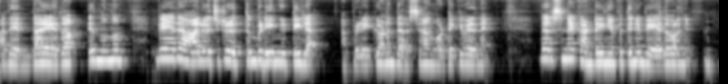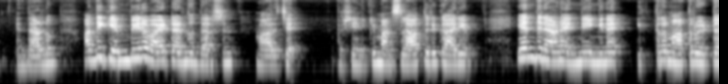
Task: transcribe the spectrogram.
അതെന്താ ഏതാ എന്നൊന്നും വേദ ആലോചിച്ചിട്ട് എത്തും പിടിയും കിട്ടിയില്ല. അപ്പോഴേക്കുമാണ് ദർശനം അങ്ങോട്ടേക്ക് വരുന്നത് ദർശനെ കണ്ടു കഴിഞ്ഞപ്പോഴത്തേനും വേദ പറഞ്ഞു "ഉം, എന്തായാലും അതിഗംഭീരമായിട്ടായിരുന്നു ദർശൻ വാദിച്ചത് പക്ഷെ എനിക്ക് മനസ്സിലാത്തൊരു കാര്യം. എന്തിനാണ് എന്നെ ഇങ്ങനെ ഇത്ര മാത്രം ഇട്ട്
